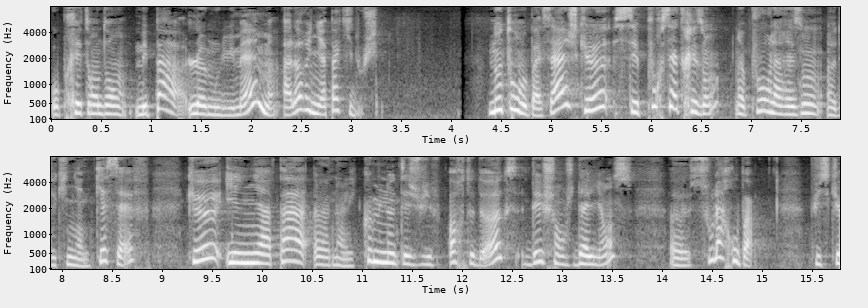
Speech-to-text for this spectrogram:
au prétendant, mais pas l'homme lui-même, alors il n'y a pas qui douche. Notons au passage que c'est pour cette raison, pour la raison euh, de Kinyan Kesef, qu'il n'y a pas euh, dans les communautés juives orthodoxes d'échange d'alliances sous la roupa, puisque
